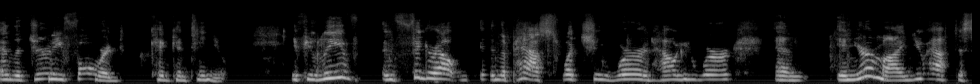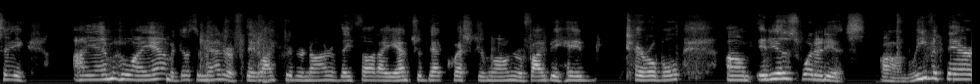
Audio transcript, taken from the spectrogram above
and the journey forward can continue. If you leave and figure out in the past what you were and how you were and in your mind you have to say I am who I am. It doesn't matter if they liked it or not, or they thought I answered that question wrong, or if I behaved terrible. Um, it is what it is. Um, leave it there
